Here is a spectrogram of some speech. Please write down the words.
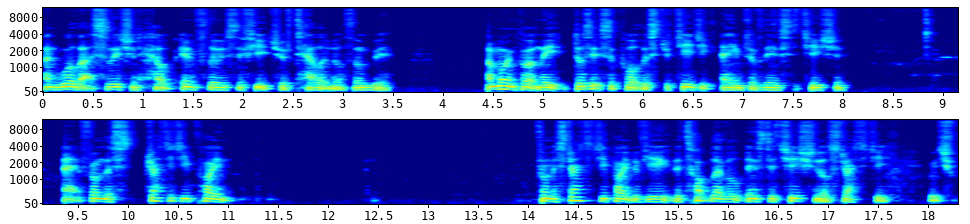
And will that solution help influence the future of TEL at Northumbria? And more importantly, does it support the strategic aims of the institution? Uh, from the strategy point from a strategy point of view, the top level institutional strategy, which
